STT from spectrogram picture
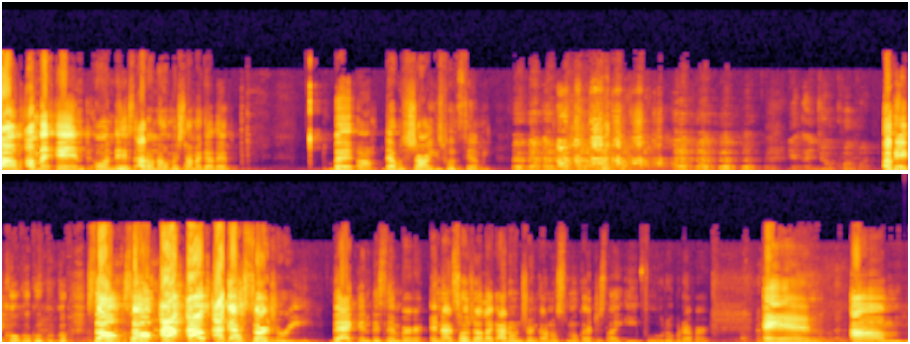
Um, I'm gonna end on this. I don't know how much time I got left, but um, that was Sean. You supposed to tell me. Okay, cool, cool, cool, cool, cool. So, so I, I, I got surgery back in December, and I told y'all like I don't drink, I don't smoke, I just like eat food or whatever. And um,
